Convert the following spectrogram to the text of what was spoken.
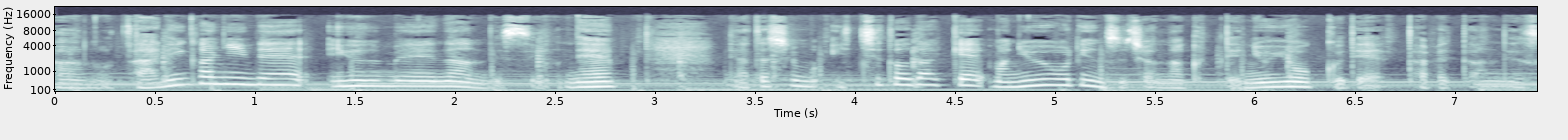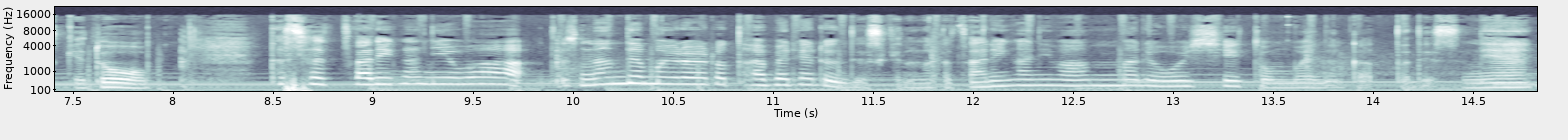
あのザリガニで有名なんですよね。で私も一度だけ、まあ、ニューオーリンズじゃなくてニューヨークで食べたんですけど私はザリガニは私何でもいろいろ食べれるんですけどなんかザリガニはあんまり美味しいと思えなかったですね。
